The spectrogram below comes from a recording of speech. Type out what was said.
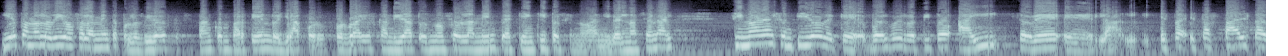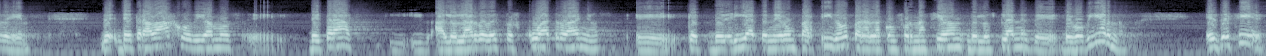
Y esto no lo digo solamente por los videos que se están compartiendo ya por, por varios candidatos, no solamente aquí en Quito, sino a nivel nacional, sino en el sentido de que, vuelvo y repito, ahí se ve eh, la, esta, esta falta de, de, trabajo, digamos, eh, detrás y, a lo largo de estos cuatro años eh, que debería tener un partido para la conformación de los planes de, de gobierno. Es decir,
